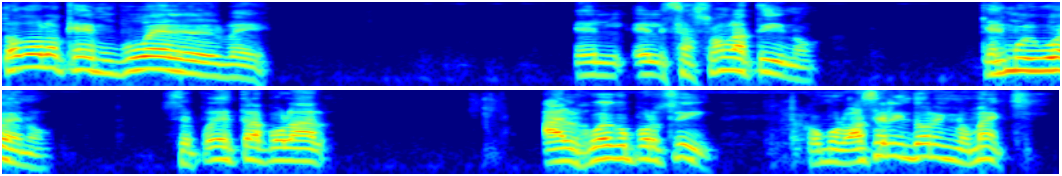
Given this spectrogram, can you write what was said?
todo lo que envuelve el, el sazón latino, que es muy bueno, se puede extrapolar al juego por sí, como lo hace Lindor en los Mets,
